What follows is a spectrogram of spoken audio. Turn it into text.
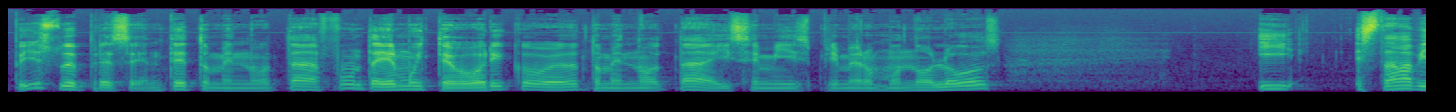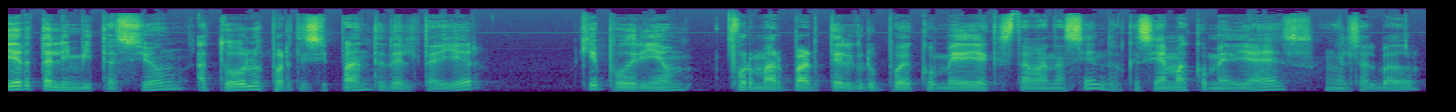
Pero yo estuve presente, tomé nota, fue un taller muy teórico, ¿verdad? Tomé nota, hice mis primeros monólogos y estaba abierta la invitación a todos los participantes del taller que podrían formar parte del grupo de comedia que estaban haciendo, que se llama Comedia Es en El Salvador.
